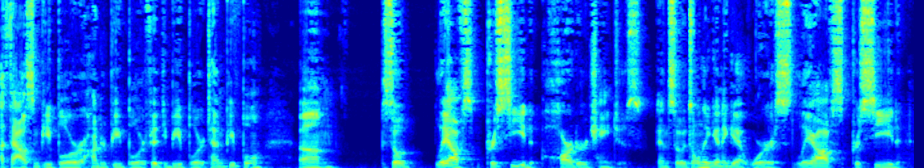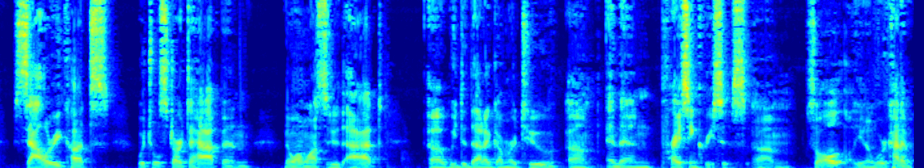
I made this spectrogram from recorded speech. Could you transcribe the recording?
a thousand people or a hundred people or 50 people or 10 people um, so layoffs precede harder changes and so it's only going to get worse layoffs precede salary cuts which will start to happen no one wants to do that. Uh, we did that at Gumroad too, um, and then price increases. Um, so all you know, we're kind of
